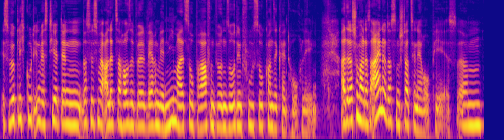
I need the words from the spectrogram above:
ist wirklich gut investiert, denn das wissen wir alle zu Hause, wären wir niemals so brav und würden so den Fuß so konsequent hochlegen. Also das ist schon mal das eine, dass es eine stationäre OP ist. Ähm,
